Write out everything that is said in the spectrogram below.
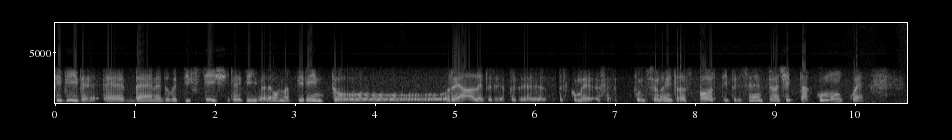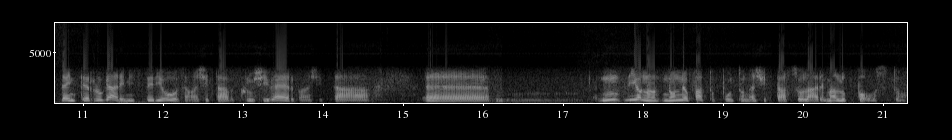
si vive eh, bene, dove è difficile vivere, è un labirinto reale per, per, per come funzionano i trasporti per esempio, una città comunque da interrogare, misteriosa, una città cruciverba, una città... Eh, io non, non, ne ho fatto appunto una città solare, ma l'opposto.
